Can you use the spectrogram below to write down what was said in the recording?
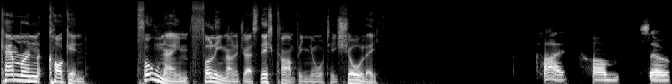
Cameron Coggin. Full name, full email address. This can't be naughty, surely. Hi. Um, so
